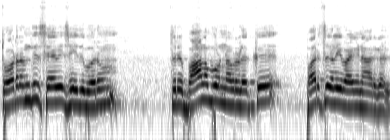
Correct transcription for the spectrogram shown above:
தொடர்ந்து சேவை செய்து வரும் திரு பாலமுருகன் அவர்களுக்கு பரிசுகளை வழங்கினார்கள்.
